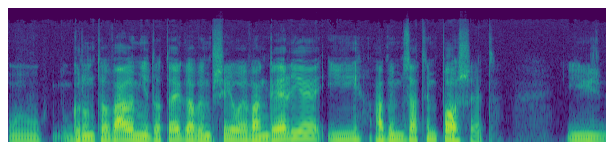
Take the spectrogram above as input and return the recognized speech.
ugruntowały mnie do tego, abym przyjął Ewangelię i abym za tym poszedł. I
